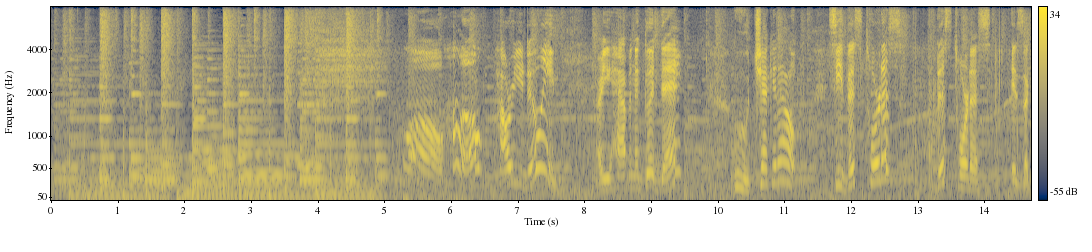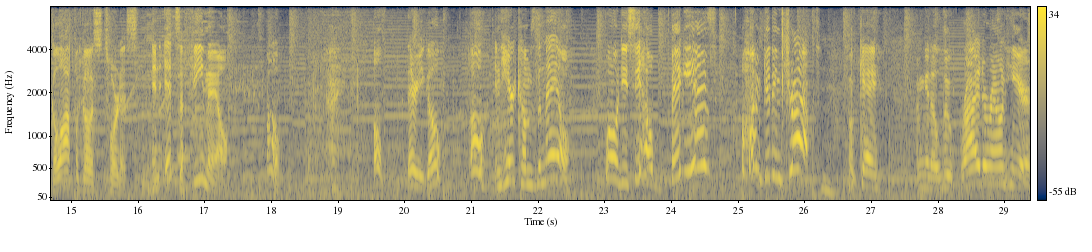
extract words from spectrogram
Whoa, hello. How are you doing? Are you having a good day? Ooh, check it out. See this tortoise? This tortoise is a Galapagos tortoise, and it's a female. Oh. Oh, there you go. Oh, and here comes the male. Whoa, do you see how big he is? Oh, I'm getting trapped. Okay, I'm gonna loop right around here.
